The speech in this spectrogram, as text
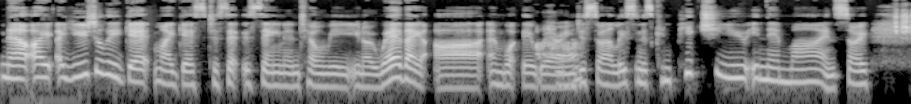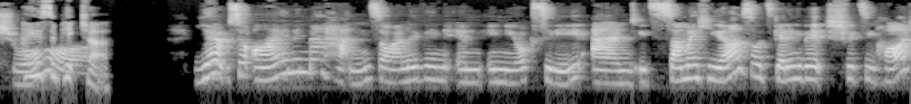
Now, I, I, usually get my guests to set the scene and tell me, you know, where they are and what they're wearing, uh-huh. just so our listeners can picture you in their minds. So, sure. paint us a picture. Yeah, so I am in Manhattan. So I live in, in, in New York City and it's summer here. So it's getting a bit schwitzy hot.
